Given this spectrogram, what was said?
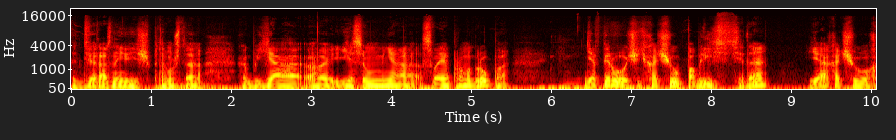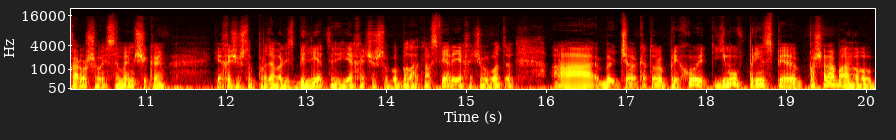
Это две разные вещи, потому что как бы я, э, если у меня своя промо-группа, я в первую очередь хочу поблизости, да? Я хочу хорошего СММщика, я хочу, чтобы продавались билеты, я хочу, чтобы была атмосфера, я хочу вот... А человек, который приходит, ему, в принципе, по шарабану,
